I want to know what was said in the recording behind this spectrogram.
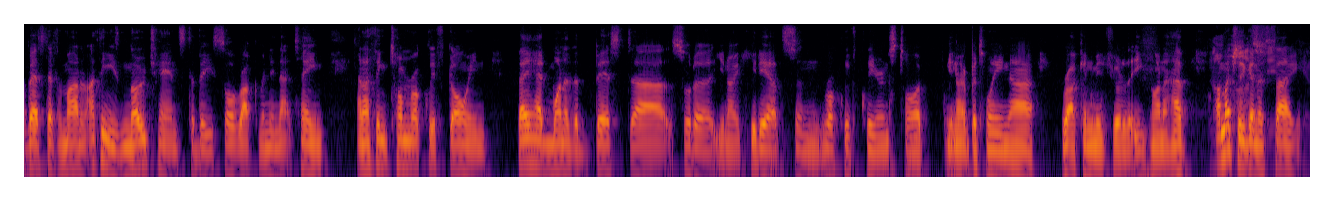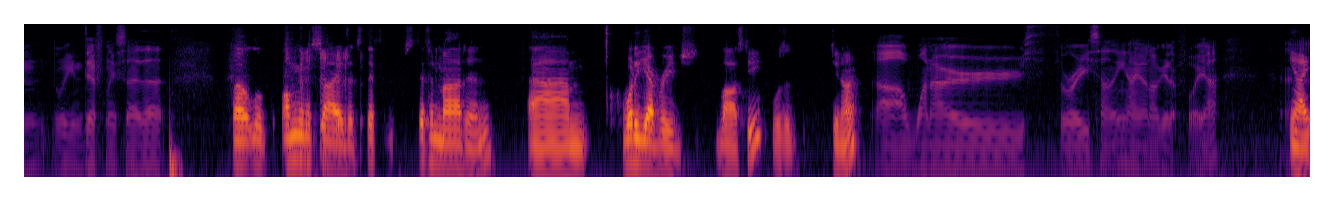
About Stefan Martin. I think he's no chance to be sole Ruckman in that team. And I think Tom Rockliff going, they had one of the best uh, sort of, you know, hit outs and Rockliff clearance type, you know, between uh, Ruck and midfielder that you kind of have. Not I'm actually going to say, we can, we can definitely say that. well, look, I'm going to say that Stefan, Stefan Martin, um, what did he average last year? Was it, do you know? Uh, 103 something. Hang on, I'll get it for you. Yeah,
